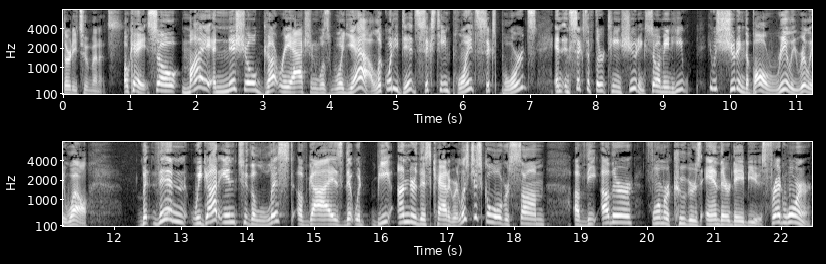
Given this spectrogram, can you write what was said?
32 minutes. Okay, so my initial gut reaction was, well, yeah, look what he did 16 points, six boards, and, and 6 of 13 shooting. So, I mean, he, he was shooting the ball really, really well. But then we got into the list of guys that would be under this category. Let's just go over some of the other former Cougars and their debuts. Fred Warner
